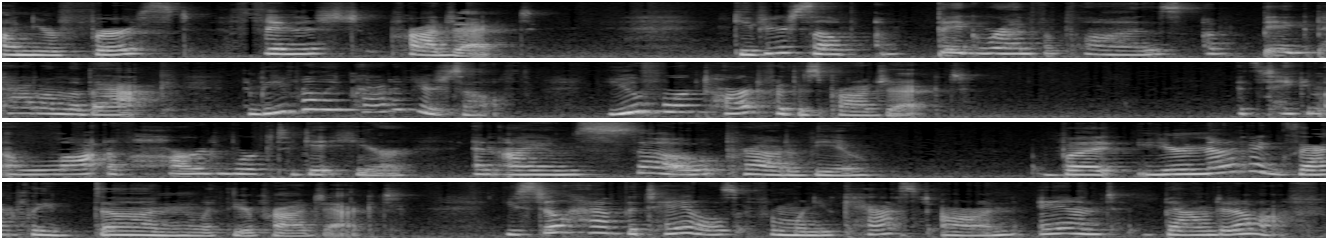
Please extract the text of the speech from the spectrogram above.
on your first finished project. Give yourself a big round of applause, a big pat on the back, and be really proud of yourself. You've worked hard for this project. It's taken a lot of hard work to get here, and I am so proud of you. But you're not exactly done with your project. You still have the tails from when you cast on and bound it off.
